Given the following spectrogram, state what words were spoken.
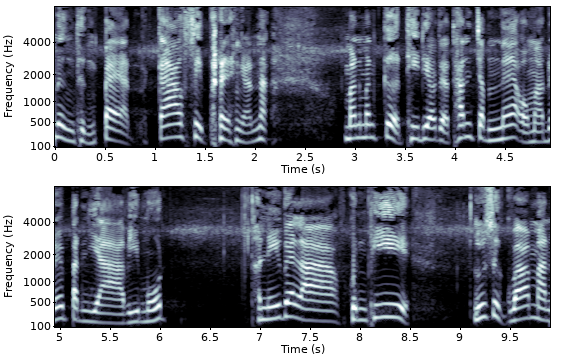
หนึ่งถึงแปดเก้าสิบอะไรอย่างนั้นน่ะ มันมันเกิดทีเดียวแต่ท่านจำแนกออกมาด้วยปัญญาวิมุตติคราวนี้เวลาคุณพี่รู้สึกว่ามัน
